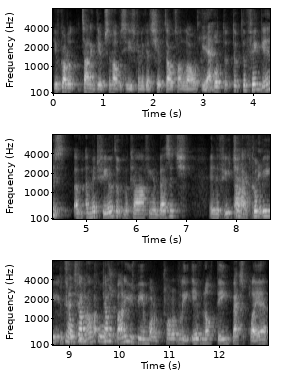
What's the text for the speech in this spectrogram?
You've got Darren Gibson, obviously he's going to get shipped out on loan. Yeah. But the, the, the thing is, a, a midfield of McCarthy and Bezic, in the future. It could be you know, potentially Gareth. Gareth Barry, who's been one of probably, if not the best player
